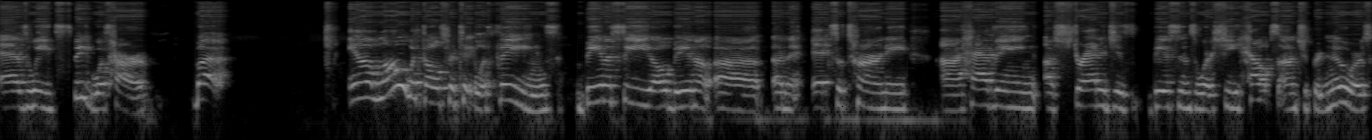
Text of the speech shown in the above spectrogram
as we speak with her. But and along with those particular things, being a CEO, being a, uh, an ex-attorney, uh, having a strategist business where she helps entrepreneurs,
